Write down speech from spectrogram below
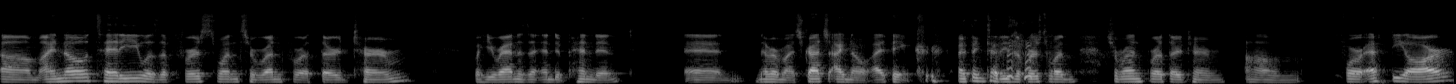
um, I know Teddy was the first one to run for a third term, but he ran as an independent. And never mind, scratch. I know. I think. I think Teddy's the first one to run for a third term. Um, for FDR,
